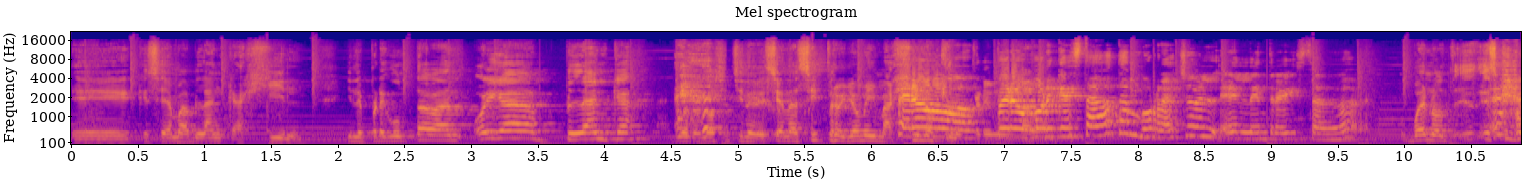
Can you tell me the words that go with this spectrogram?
eh, que se llama Blanca Gil y le preguntaban, oiga, Blanca, bueno, no sé si le decían así, pero yo me imagino que le preguntaban. Pero ¿por qué estaba tan borracho el entrevistador? Bueno, es que yo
